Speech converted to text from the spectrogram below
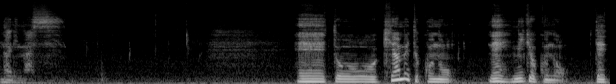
なります。えっ、ー、と、極めてこのね、2曲のデ,、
